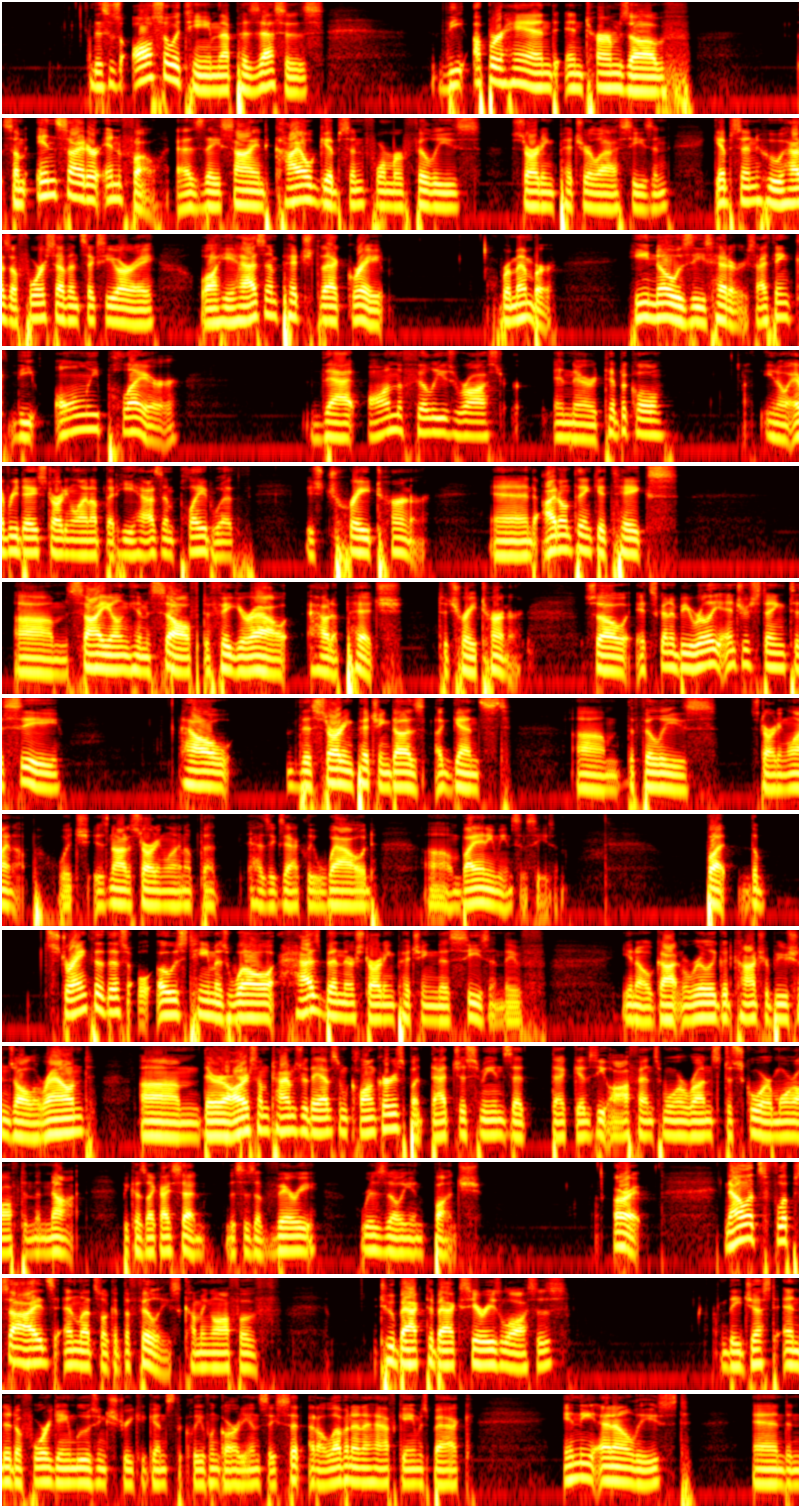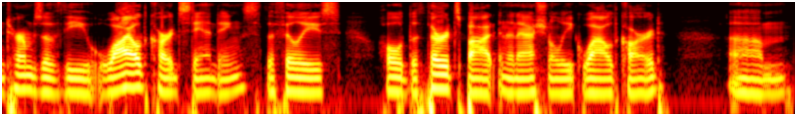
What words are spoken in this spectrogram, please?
This is also a team that possesses the upper hand in terms of some insider info as they signed Kyle Gibson, former Phillies starting pitcher last season. Gibson, who has a 4.76 ERA, while he hasn't pitched that great, remember, he knows these hitters. I think the only player that on the Phillies roster in their typical, you know, everyday starting lineup that he hasn't played with is Trea Turner. And I don't think it takes um, Cy Young himself to figure out how to pitch to Trea Turner. So it's going to be really interesting to see how the starting pitching does against um, the Phillies starting lineup, which is not a starting lineup that has exactly wowed um, by any means this season. But the strength of this O's team as well has been their starting pitching this season. They've, you know, gotten really good contributions all around. Um, there are some times where they have some clunkers, but that just means that that gives the offense more runs to score more often than not. Because, like I said, this is a very resilient bunch. All right. Now let's flip sides and let's look at the Phillies coming off of two back to back series losses. They just ended a four game losing streak against the Cleveland Guardians. They sit at 11 and a half games back in the NL East. And in terms of the wild card standings, the Phillies hold the third spot in the National League wild card. Um,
